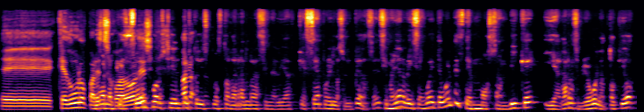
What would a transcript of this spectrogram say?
Eh, qué duro para estos jugadores. 100% estoy dispuesto a agarrar la nacionalidad que sea por ir a las Olimpiadas. ¿eh? Si mañana me dicen, güey, te vuelves de Mozambique y agarras el primer vuelo a Tokio,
